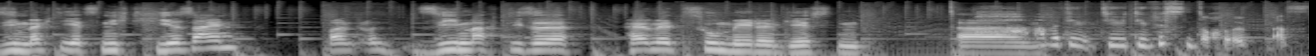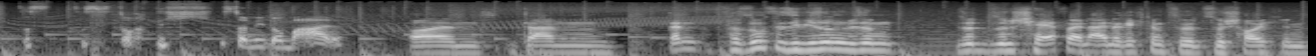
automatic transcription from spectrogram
Sie möchte jetzt nicht hier sein und, und sie macht diese Hör mir zu Mädel-Gesten. Ähm, Aber die, die, die wissen doch irgendwas. Das, das ist doch nicht, ist doch nicht normal. und dann, dann versucht sie sie wie so ein, wie so ein, so, so ein Schäfer in eine Richtung zu, zu scheuchen.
